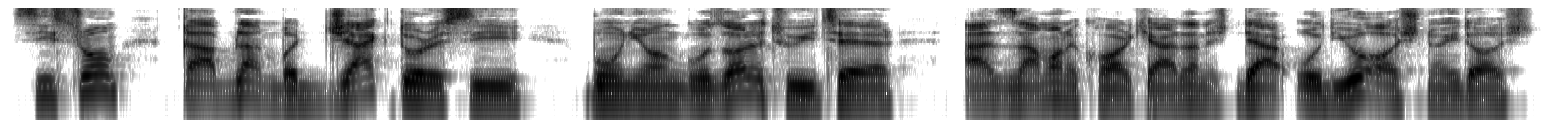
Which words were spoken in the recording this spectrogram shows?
سیستروم قبلا با جک دورسی بنیانگذار توییتر از زمان کار کردنش در اودیو آشنایی داشت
